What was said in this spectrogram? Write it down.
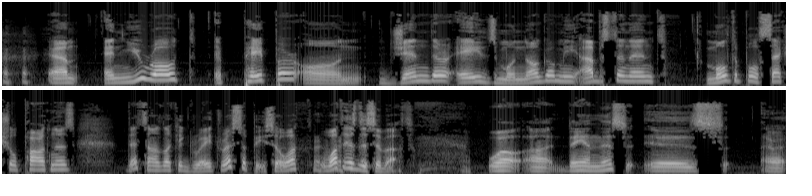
um, and you wrote a paper on gender, AIDS, monogamy, abstinent, multiple sexual partners that sounds like a great recipe. So what what is this about? Well, uh, Dan, this is a,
